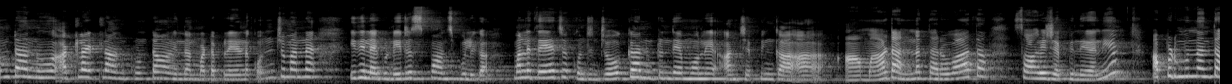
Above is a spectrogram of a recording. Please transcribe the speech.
ఉంటాను అట్లా ఇట్లా అనుకుంటా ఉన్నదనమాట ప్రేరణ. కొంచెమన్నా ఇది లేకుండా ఇర్రెస్పాన్సిబుల్గా మళ్ళీ తేజ కొంచెం జోక్గా ఉంటుందేమోలే అని చెప్పి ఇంకా ఆ- మాట అన్న తర్వాత సారీ చెప్పింది కానీ అప్పుడు ముందంతా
